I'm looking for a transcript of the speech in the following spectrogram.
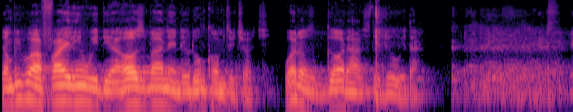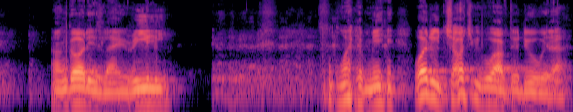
Some people are fighting with their husband and they don't come to church. What does God have to do with that? and God is like, really? what, I mean, what do church people have to do with that?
